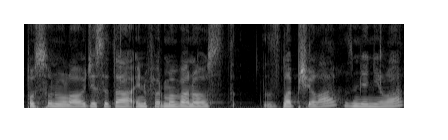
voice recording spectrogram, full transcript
posunulo, že se ta informovanost zlepšila, změnila?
